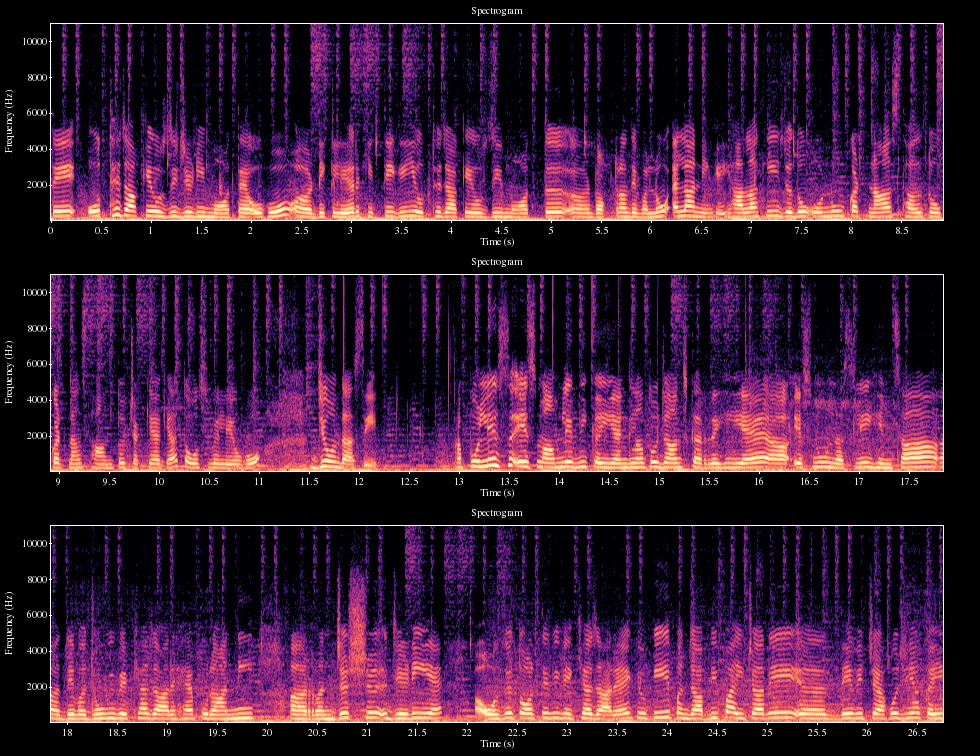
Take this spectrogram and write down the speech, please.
ਤੇ ਉੱਥੇ ਜਾ ਕੇ ਉਸ ਦੀ ਜਿਹੜੀ ਮੌਤ ਹੈ ਉਹ ਡਿਕਲੇਅਰ ਕੀਤੀ ਗਈ। ਉੱਥੇ ਜਾ ਕੇ ਉਸ ਦੀ ਮੌਤ ਅ, ਡਾਕਟਰਾਂ ਦੇ ਵੱਲੋਂ ਐਲਾਨੀ ਗਈ। ਹਾਲਾਂਕਿ ਜਦੋਂ ਉਹਨੂੰ ਘਟਨਾ ਸਥਲ ਤੋਂ ਘਟਨਾ ਸਥਾਨ ਤੋਂ ਚੱਕਿਆ ਗਿਆ ਤਾਂ ਉਸ ਵੇਲੇ ਉਹ ਜਿਉਂਦਾ ਸੀ। ਪੁਲਿਸ ਇਸ ਮਾਮਲੇ ਦੀ ਕਈ ਐਂਗਲਾਂ ਤੋਂ ਜਾਂਚ ਕਰ ਰਹੀ ਹੈ। ਇਸ ਨੂੰ ਨਸਲੀ ਹਿੰਸਾ ਦੇ ਵਜੋਂ ਵੀ ਵੇਖਿਆ ਜਾ ਰਿਹਾ ਹੈ। ਪੁਰਾਣੀ ਰੰਜਿਸ਼ ਜਿਹੜੀ ਹੈ ਉਸ ਦੇ ਤੌਰ ਤੇ ਵੀ ਵੇਖਿਆ ਜਾ ਰਿਹਾ ਹੈ ਕਿਉਂਕਿ ਪੰਜਾਬੀ ਭਾਈਚਾਰੇ ਦੇ ਵਿੱਚ ਇਹੋ ਜਿਹੀਆਂ ਕਈ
